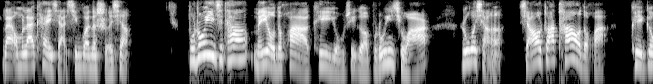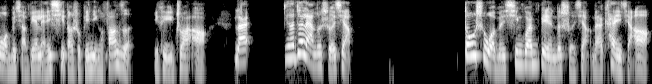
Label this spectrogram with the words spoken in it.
来，我们来看一下新冠的舌象。补中益气汤没有的话，可以有这个补中益气丸。如果想想要抓汤药的话，可以跟我们小编联系，到时候给你个方子，你可以抓啊。来，你看这两个舌象，都是我们新冠病人的舌象，大家看一下啊，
